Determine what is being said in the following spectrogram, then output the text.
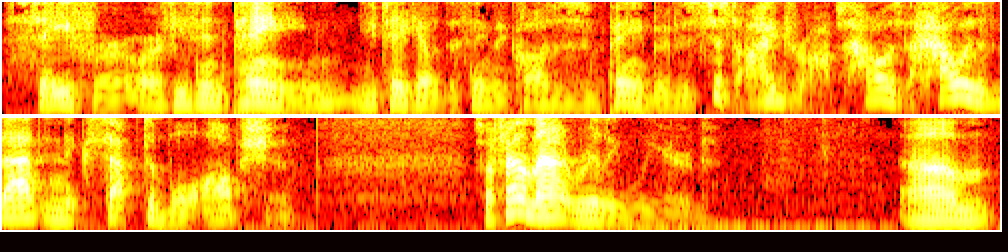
safer or if he's in pain, you take out the thing that causes him pain. But if it's just eye drops, how is how is that an acceptable option? So I found that really weird. Um,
